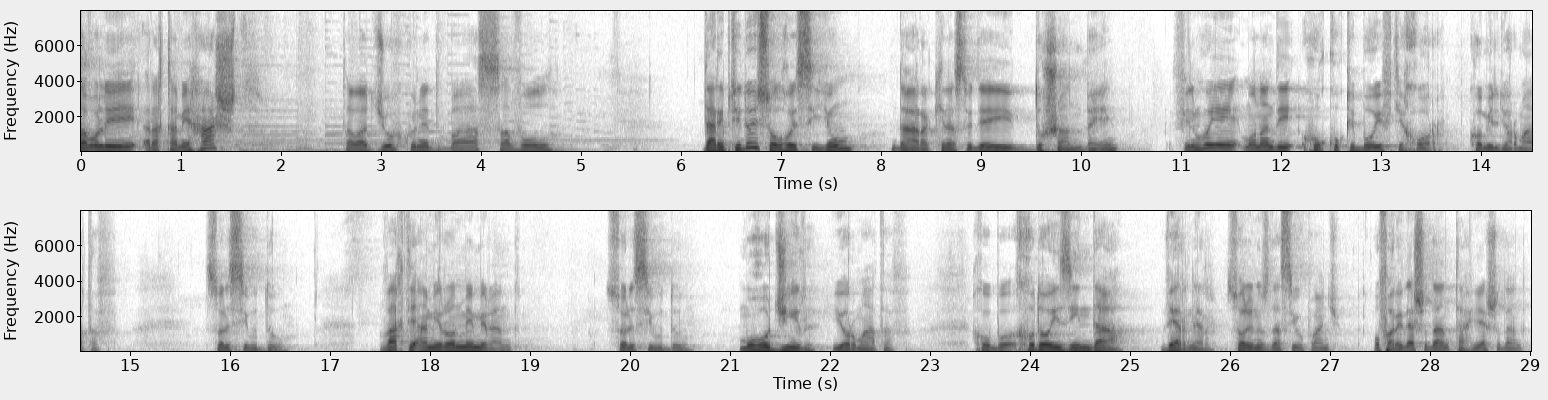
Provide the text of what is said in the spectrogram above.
саволи рақами ҳашт таваҷҷӯҳ кунед ба савол. Дар ибтидои солҳои сиюм дар киностудияи душанбе филмҳое монанди ҳуқуқи боифтихор комил ёрматов соли сиву ду. Вақте амирон мемиранд соли сиву ду. Муҳоҷир ёрматов хуб худои зинда вернер соли нуздаҳ сиву панҷ офарида шуданд таҳия шуданд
